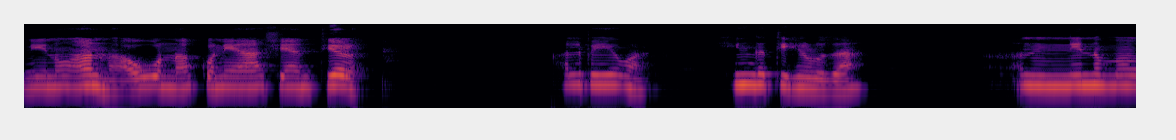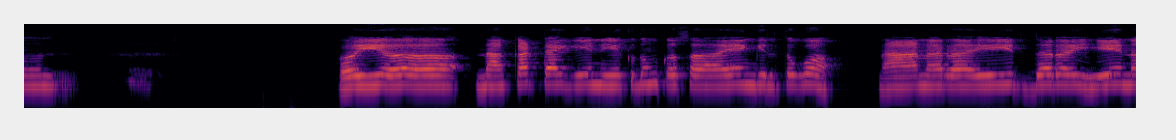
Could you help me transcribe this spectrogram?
ನೀನು ಅನ್ನ ಅವನ್ನ ಕೊನೆ ಆಸೆ ಅಂತ ಹೇಳು ಅಲ್ಲಿ ಬೇಯವ್ವ ಹಿಂಗತಿ ಹೇಳುದ? ನಿನ್ನ ಅಯ್ಯೋ, ನಾ ಕಟ್ಟಾಗಿ ಏನು ಏಕದುಂಕ ಸಹಾಯಂಗಿಲ್ಲ ತಗೋ. ನಾನಾರ ಇದ್ದರ ಏನ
